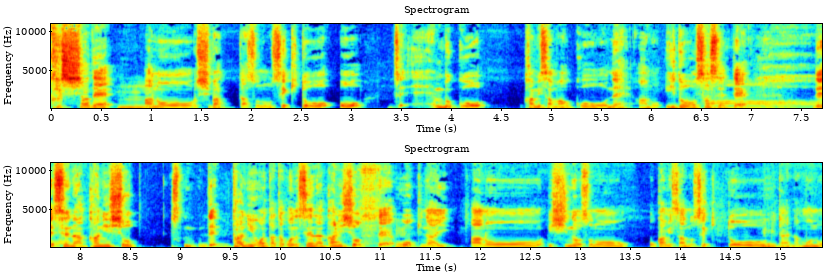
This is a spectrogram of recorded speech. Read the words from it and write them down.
滑車で、ん。あのー縛ったその石塔を全部こう、神様をこうね、あの、移動させて、で、背中にしょ、で、谷を渡ったところで背中にしょって大きな、いあのー石のその、お神さんの石塔みたいなもの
